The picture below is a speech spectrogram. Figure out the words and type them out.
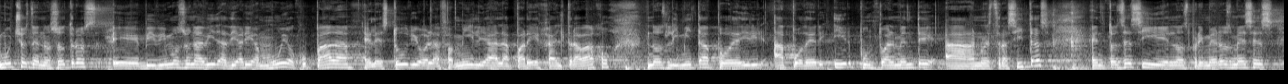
Muchos de nosotros eh, vivimos una vida diaria muy ocupada, el estudio, la familia, la pareja, el trabajo, nos limita a poder ir, a poder ir puntualmente a nuestras citas. Entonces, si en los primeros meses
